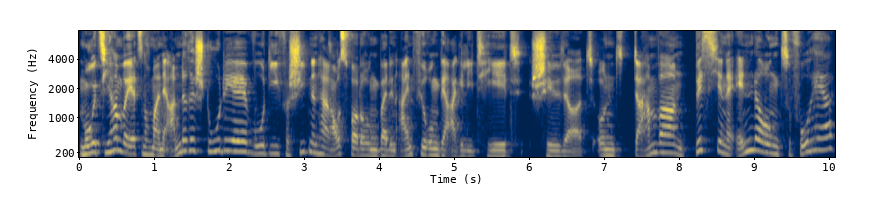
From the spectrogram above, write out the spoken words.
Moritz, hier haben wir jetzt noch mal eine andere Studie, wo die verschiedenen Herausforderungen bei den Einführungen der Agilität schildert. Und da haben wir ein bisschen eine Änderung zu vorher.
